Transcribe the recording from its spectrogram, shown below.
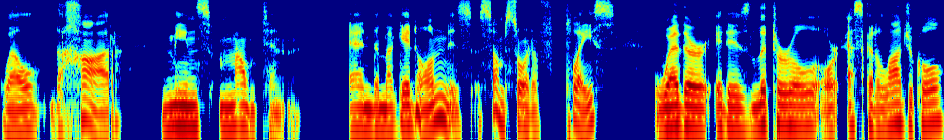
Well, the Har means mountain, and the Mageddon is some sort of place, whether it is literal or eschatological.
